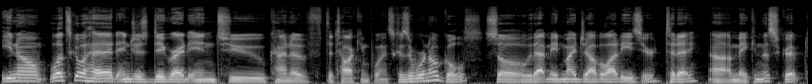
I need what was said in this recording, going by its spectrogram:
You know, let's go ahead and just dig right into kind of the talking points because there were no goals, so that made my job a lot easier today uh, making the script.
